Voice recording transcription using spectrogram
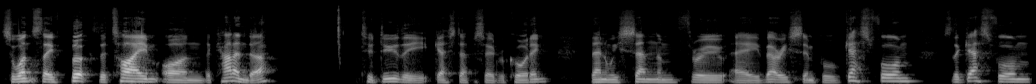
So once they've booked the time on the calendar to do the guest episode recording, then we send them through a very simple guest form. So the guest form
